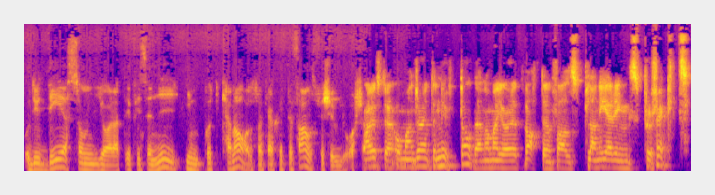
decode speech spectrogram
Och det är det som gör att det finns en ny inputkanal som kanske inte fanns för 20 år sedan. Ja, just det. Och man drar inte nytta av den om man gör ett Vattenfalls planeringsprojekt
